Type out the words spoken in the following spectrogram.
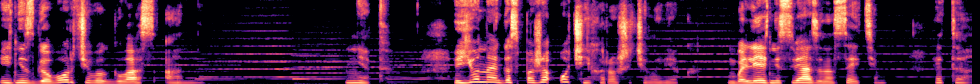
из несговорчивых глаз Анны. Нет, юная госпожа очень хороший человек. Болезнь не связана с этим. Это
